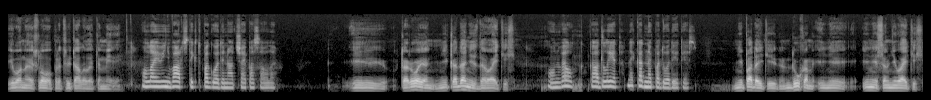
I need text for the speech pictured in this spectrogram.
Ивоное Слово процветало в этом мире. un lai Viņa vārds tiktu pagodināts šai pasaulē. И второе, никогда не сдавайтесь, Un vēl kāda lieta - nekad nepadodieties. не падайте духом и не, и не сомневайтесь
